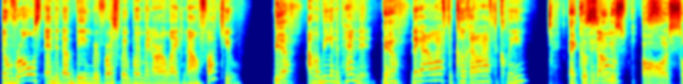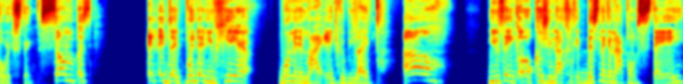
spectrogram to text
the roles ended up being reversed, where women are like, now fuck you, Yeah. I'm gonna be independent, Yeah. nigga. I don't have to cook, I don't have to clean. That cooking Some- thing is, oh, it's so extinct. Some and, and like when then you hear women in my age group be like, oh, you think oh because you're not cooking, this nigga not gonna stay.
